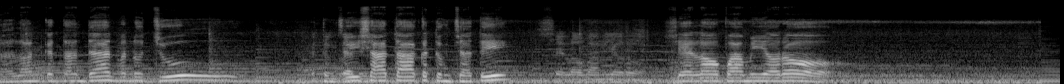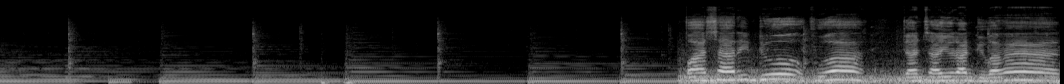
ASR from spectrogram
Jalan Ketandan menuju Gedung Jati. wisata Kedung Jati, Selo Pamiyoro. Selo Pamiyoro. Pasar induk buah dan sayuran giwangan.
